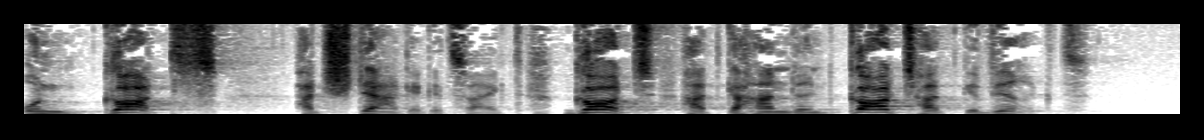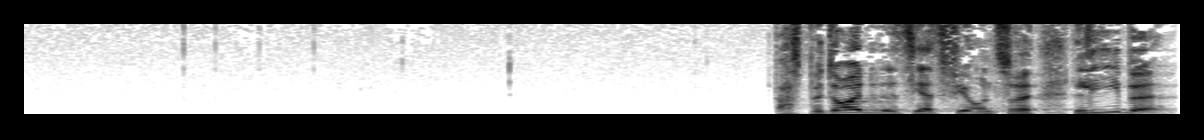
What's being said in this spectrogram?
Und Gott hat Stärke gezeigt. Gott hat gehandelt. Gott hat gewirkt. Was bedeutet es jetzt für unsere Liebe?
